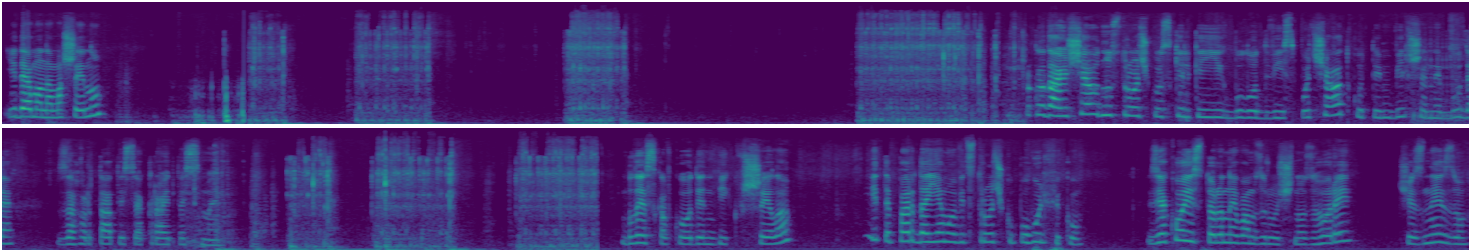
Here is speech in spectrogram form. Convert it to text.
Йдемо на машину. Прокладаю ще одну строчку, оскільки їх було дві спочатку, тим більше не буде загортатися край тасьми. Блискавку один бік вшила. І тепер даємо відстрочку по гульфіку. З якої сторони вам зручно? Згори чи знизу?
